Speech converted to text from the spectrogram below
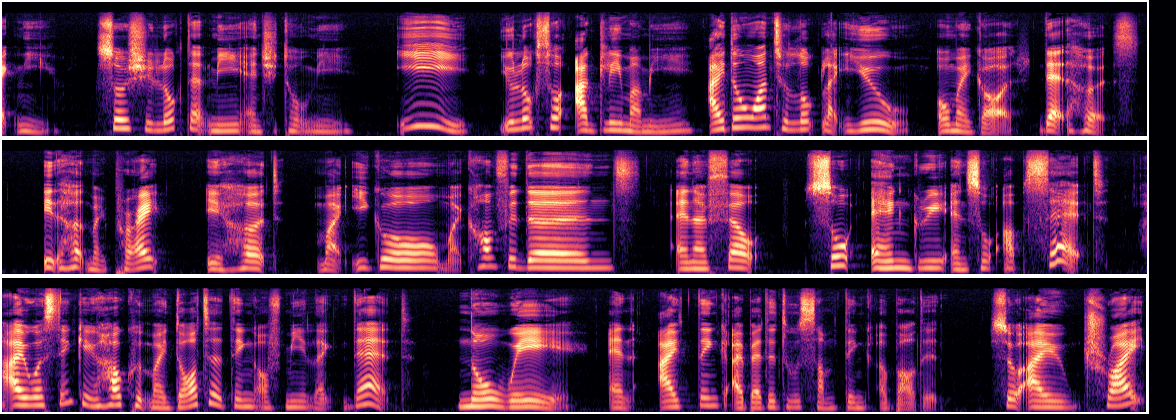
acne. So she looked at me and she told me, "Ee, you look so ugly, mummy. I don't want to look like you." Oh my god, that hurts. It hurt my pride. It hurt my ego, my confidence, and I felt so angry and so upset. I was thinking, how could my daughter think of me like that? No way. and I think I better do something about it. So I tried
